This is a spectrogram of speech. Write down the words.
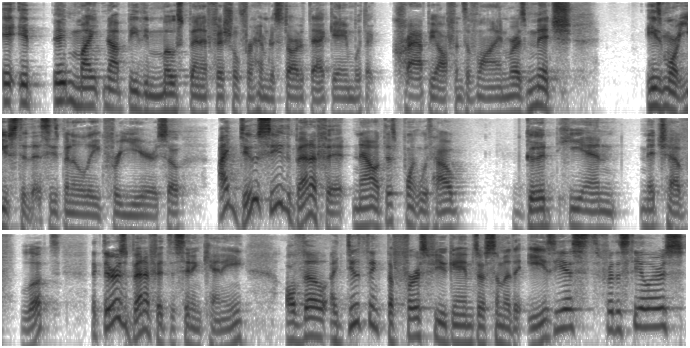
it, it it might not be the most beneficial for him to start at that game with a crappy offensive line. Whereas Mitch, he's more used to this. He's been in the league for years, so I do see the benefit now at this point with how good he and Mitch have looked. Like there is benefit to sitting Kenny, although I do think the first few games are some of the easiest for the Steelers.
